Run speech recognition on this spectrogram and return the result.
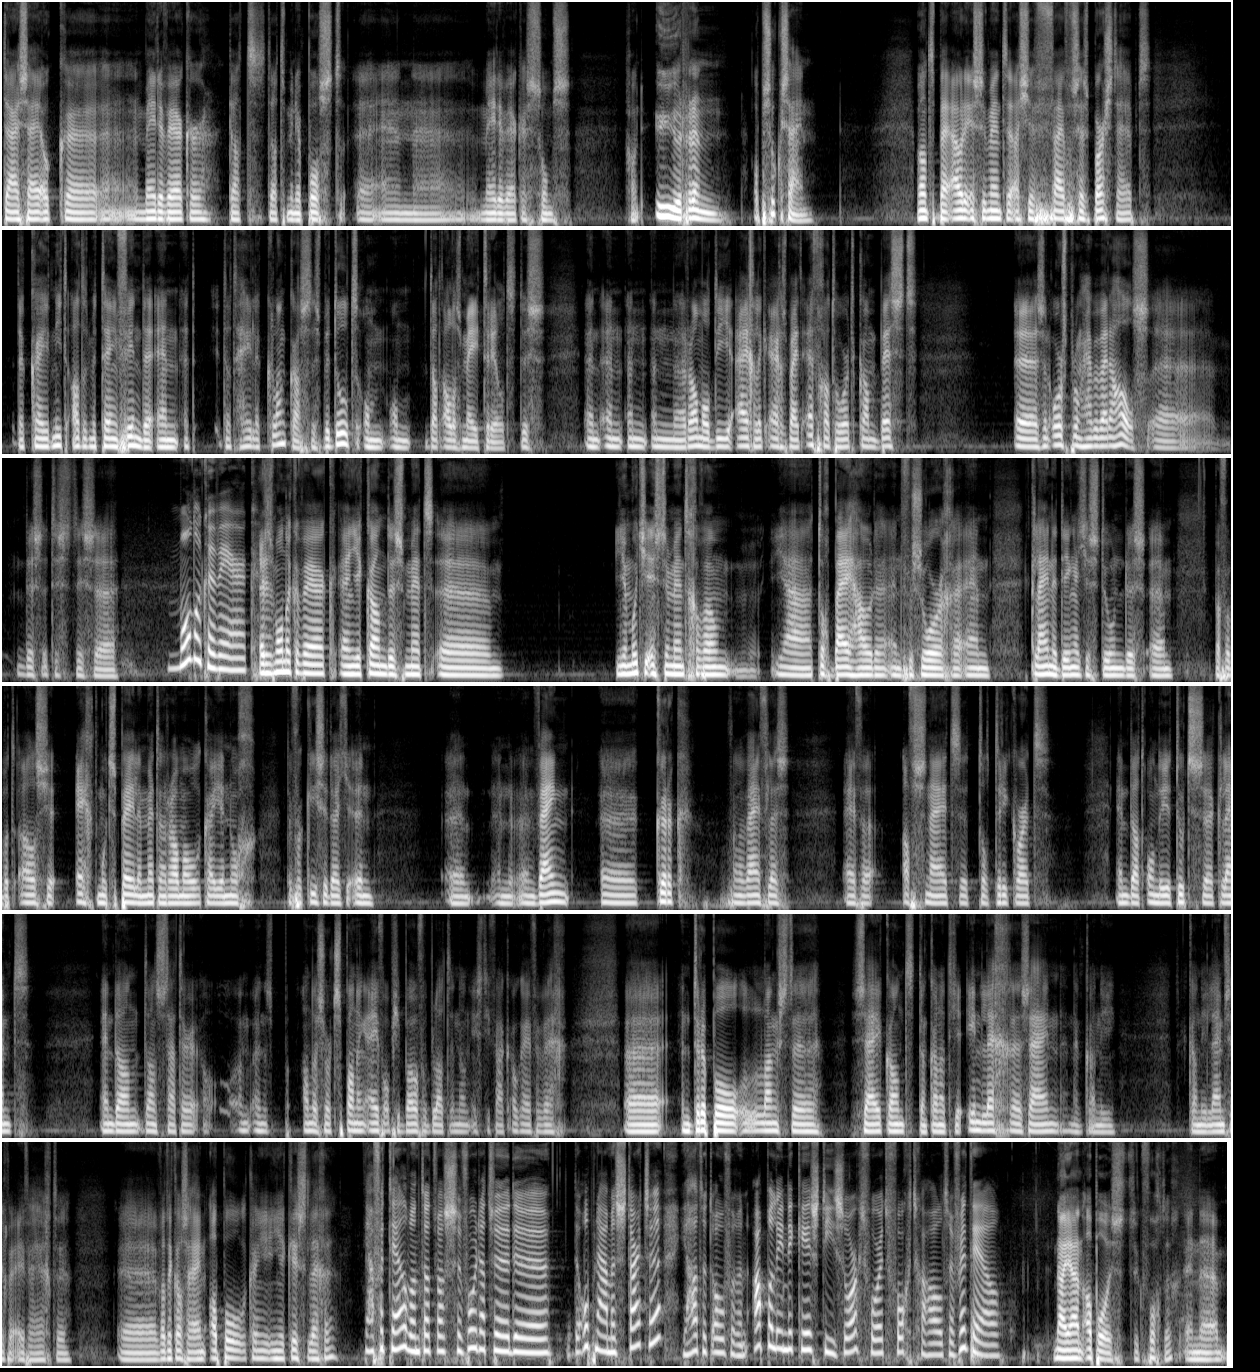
daar zei ook eh, een medewerker dat, dat meneer Post eh, en eh, medewerkers soms gewoon uren op zoek zijn. Want bij oude instrumenten, als je vijf of zes barsten hebt, dan kan je het niet altijd meteen vinden. En het, dat hele klankkast is bedoeld om, om dat alles meetrilt. Dus een, een, een, een rammel die eigenlijk ergens bij het F-gat hoort, kan best zijn oorsprong hebben bij de hals. Eh, dus het is, het is eh, Monnikenwerk. het is monnikenwerk en je kan dus met. ehm, je moet je instrument gewoon ja, toch bijhouden en verzorgen en kleine dingetjes doen. Dus ehm, bijvoorbeeld als je echt moet spelen met een rammel, kan je nog ervoor kiezen dat je een, een, een, een wijnkurk van een wijnfles even afsnijdt eh, tot drie kwart en dat onder je toets eh, klemt. En dan, dan staat er een, ander soort spanning even op je bovenblad en dan is die vaak ook even weg. Eh, een druppel langs de zijkant, dan kan het je inleg zijn. Dan kan die, kan die lijm zich weer even hechten. Wat ik al zei, een appel kan je in je kist leggen. Ja, vertel, want dat was eh, voordat we de, de opname starten. Je had het over een appel in de kist die zorgt voor het vochtgehalte. Vertel. Nou ja, een appel is natuurlijk vochtig en ehm,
